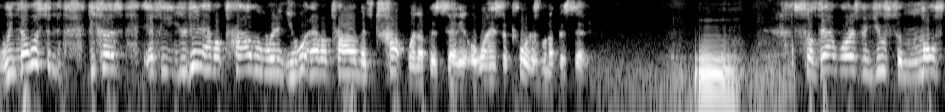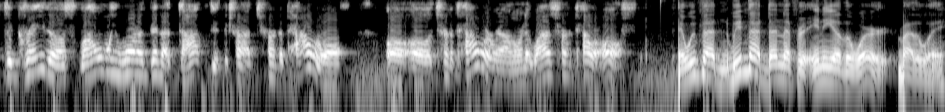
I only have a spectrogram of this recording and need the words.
We know it's the, because if you didn't have a problem with it, you wouldn't have a problem if Trump went up and said it or one of his supporters went up and said it. Mm. So that word's been used to most degrade us. Why would we want to then adopt it to try to turn the power off or, or turn the power around on it? Why turn the power off? And we've not we've not done that for any other word, by the way.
